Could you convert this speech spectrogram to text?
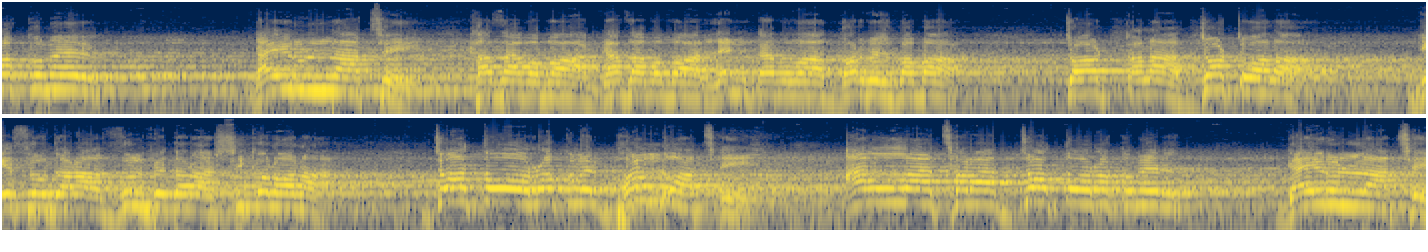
রকমের গাইরুল্লাহ আছে, খাজা বাবা, গাজা বাবা, লেংটা বাবা, দরবেশ বাবা, চটকালা, জটওয়ালা, গেসুদারা, জুলফেদারা, শিকলওয়ালা, যত রকমের ভণ্ড আছে, আল্লাহ ছাড়া যত রকমের গাইরুল্লাহ আছে,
